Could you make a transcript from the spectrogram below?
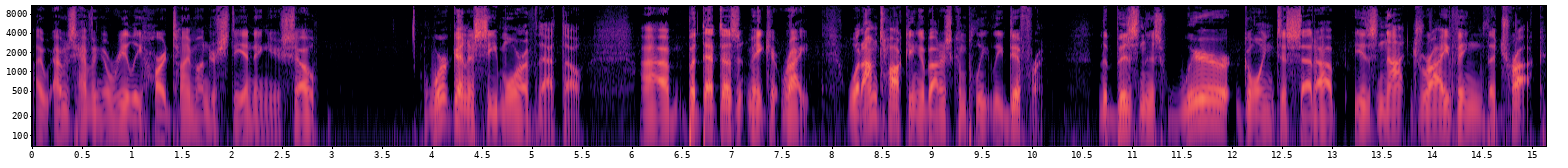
I, I was having a really hard time understanding you. So we're going to see more of that, though. Uh, but that doesn't make it right. What I'm talking about is completely different. The business we're going to set up is not driving the truck.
